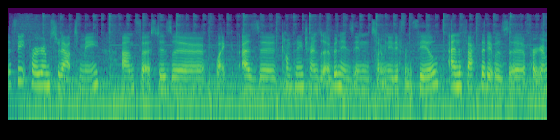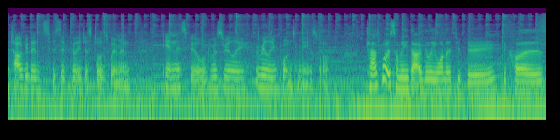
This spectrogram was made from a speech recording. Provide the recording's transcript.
The FEET program stood out to me um, first as a like as a company Transurban is in so many different fields and the fact that it was a program targeted specifically just towards women in this field was really really important to me as well. Transport is something that I really wanted to do because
